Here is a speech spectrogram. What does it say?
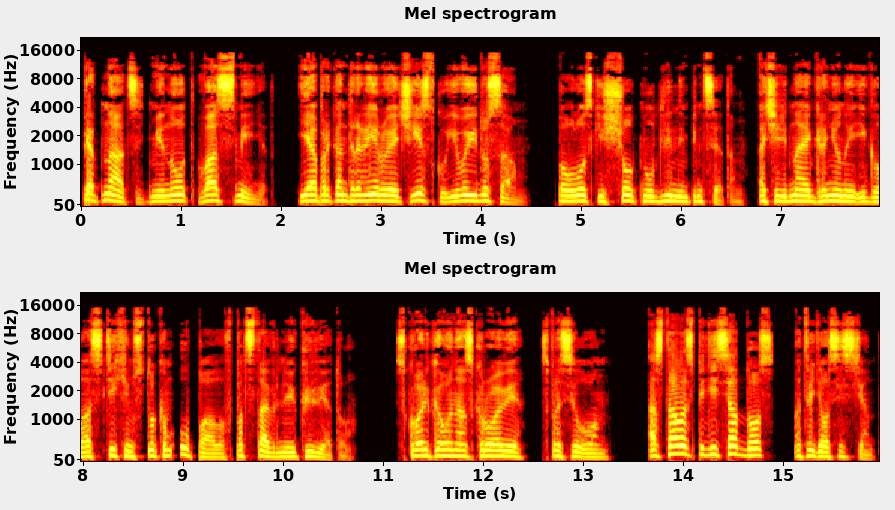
пятнадцать минут вас сменят. Я проконтролирую очистку и выйду сам». Павловский щелкнул длинным пинцетом. Очередная граненая игла с тихим стуком упала в подставленную кювету. «Сколько у нас крови?» — спросил он. «Осталось пятьдесят доз», — ответил ассистент,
